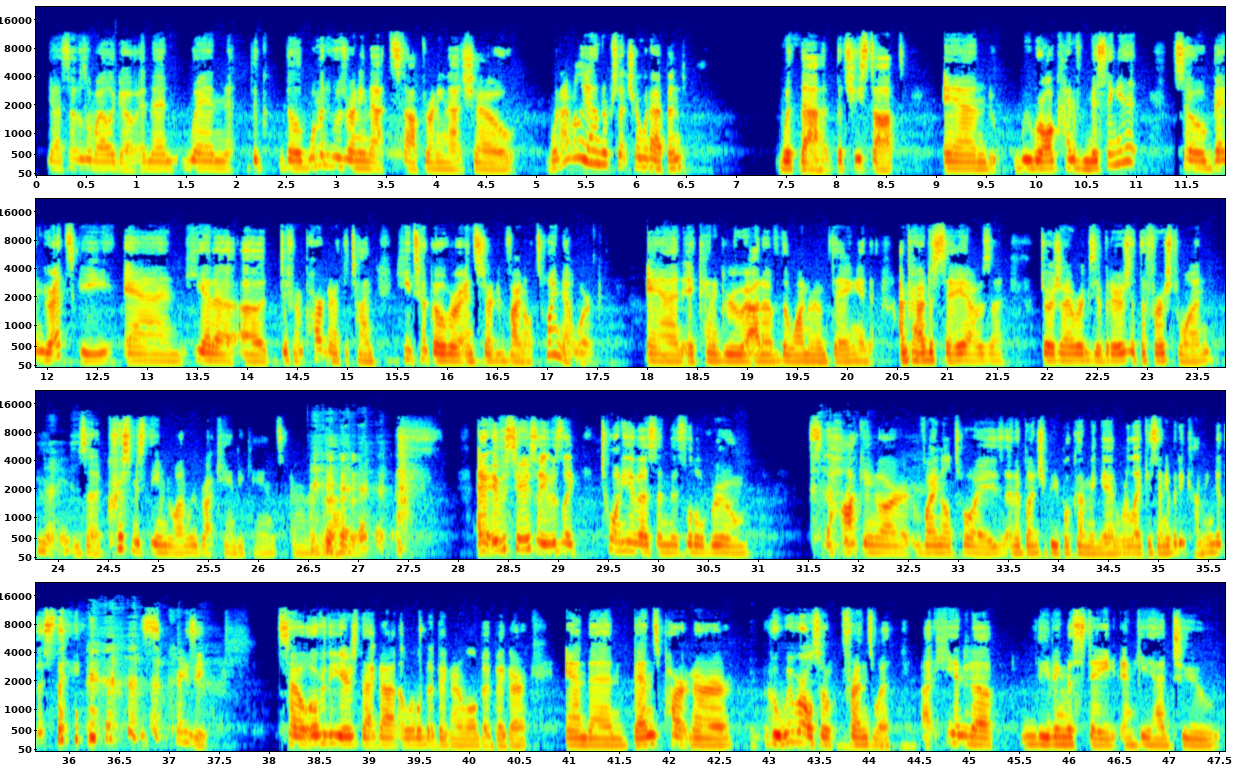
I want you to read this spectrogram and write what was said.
Yeah, so it was a while ago. And then when the the woman who was running that stopped running that show, we're not really 100% sure what happened with that, but she stopped and we were all kind of missing it. So Ben Gretzky and he had a, a different partner at the time. He took over and started Vinyl Toy Network, mm. and it kind of grew out of the one room thing. And I'm proud to say I was a George and I were exhibitors at the first one. Nice. It was a Christmas themed one. We brought candy canes. I remember that. And it was seriously, it was like 20 of us in this little room hawking our vinyl toys and a bunch of people coming in. We're like, is anybody coming to this thing? it's crazy. So over the years, that got a little bit bigger and a little bit bigger. And then Ben's partner, who we were also friends with, uh, he ended up leaving the state and he had to,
